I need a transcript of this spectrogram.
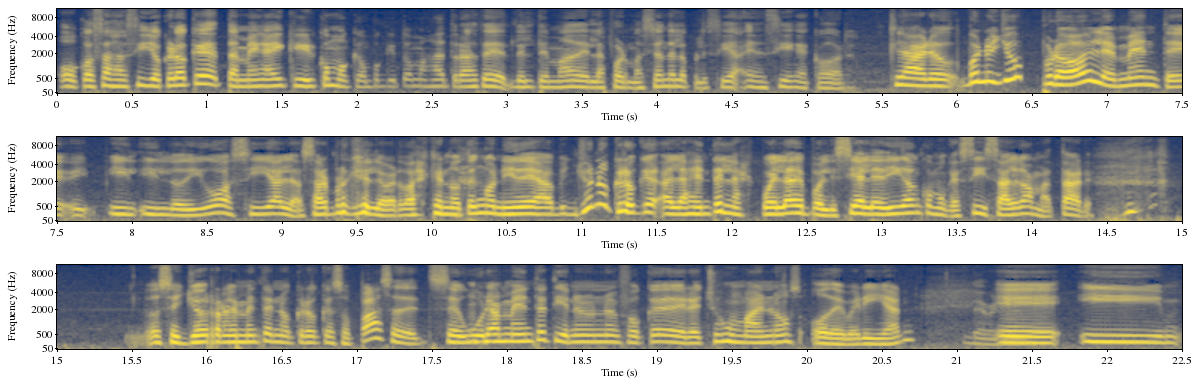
o cosas así. Yo creo que también hay que ir como que un poquito más atrás de- del tema de la formación de la policía en sí en Ecuador. Claro, bueno, yo probablemente, y lo digo así al azar porque la verdad es que no tengo ni idea, yo no creo que a la gente en la escuela de policía le digan como que sí, salga a matar. O sea, yo realmente no creo que eso pase. Seguramente tienen un enfoque de derechos humanos o deberían. Eh, y,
